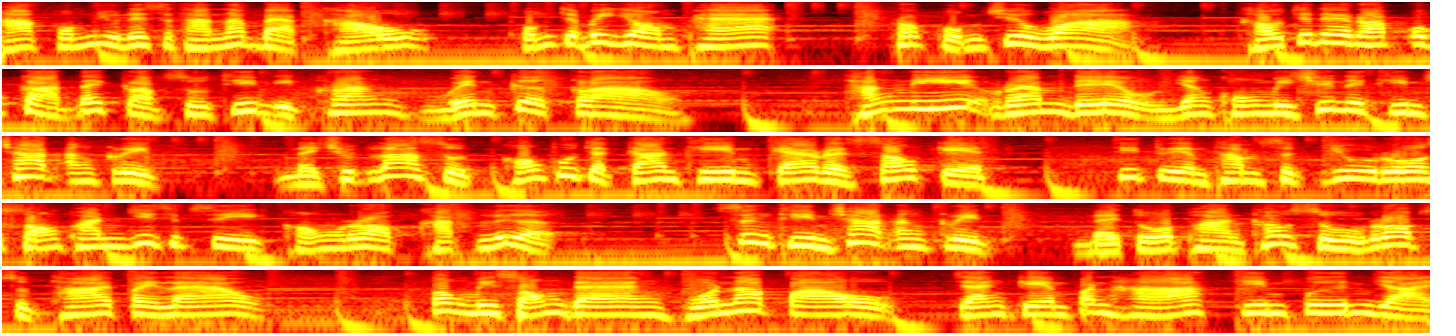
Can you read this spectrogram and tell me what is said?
หากผมอยู่ในสถานะแบบเขา ผมจะไม่ยอมแพ้ เพราะผมเชื่อว่าเขาจะได้รับโอกาสได้กลับสู่ทีมอีกครั้งเวนเกอร์กล่าว ทั้งนี้แรมเดลยังคงมีชื่อในทีมชาติอังกฤษ ในชุดล่าสุดของผู้จัดการทีมแกเรตเซาเกตที่เตรียมทำศึกยูโร 2024 ของรอบคัดเลือก ซึ่งทีมชาติอังกฤษได้ตัวผ่านเข้าสู่รอบสุดท้ายไปแล้ว ต้องมีสองแดงหัวหน้าเปา แจงเกมปัญหาทีมปืนใหญ่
